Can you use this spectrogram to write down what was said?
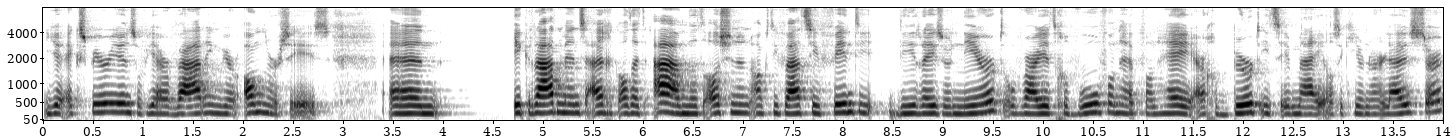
je experience of je ervaring weer anders is. En ik raad mensen eigenlijk altijd aan dat als je een activatie vindt die, die resoneert of waar je het gevoel van hebt van hé, hey, er gebeurt iets in mij als ik hier naar luister,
